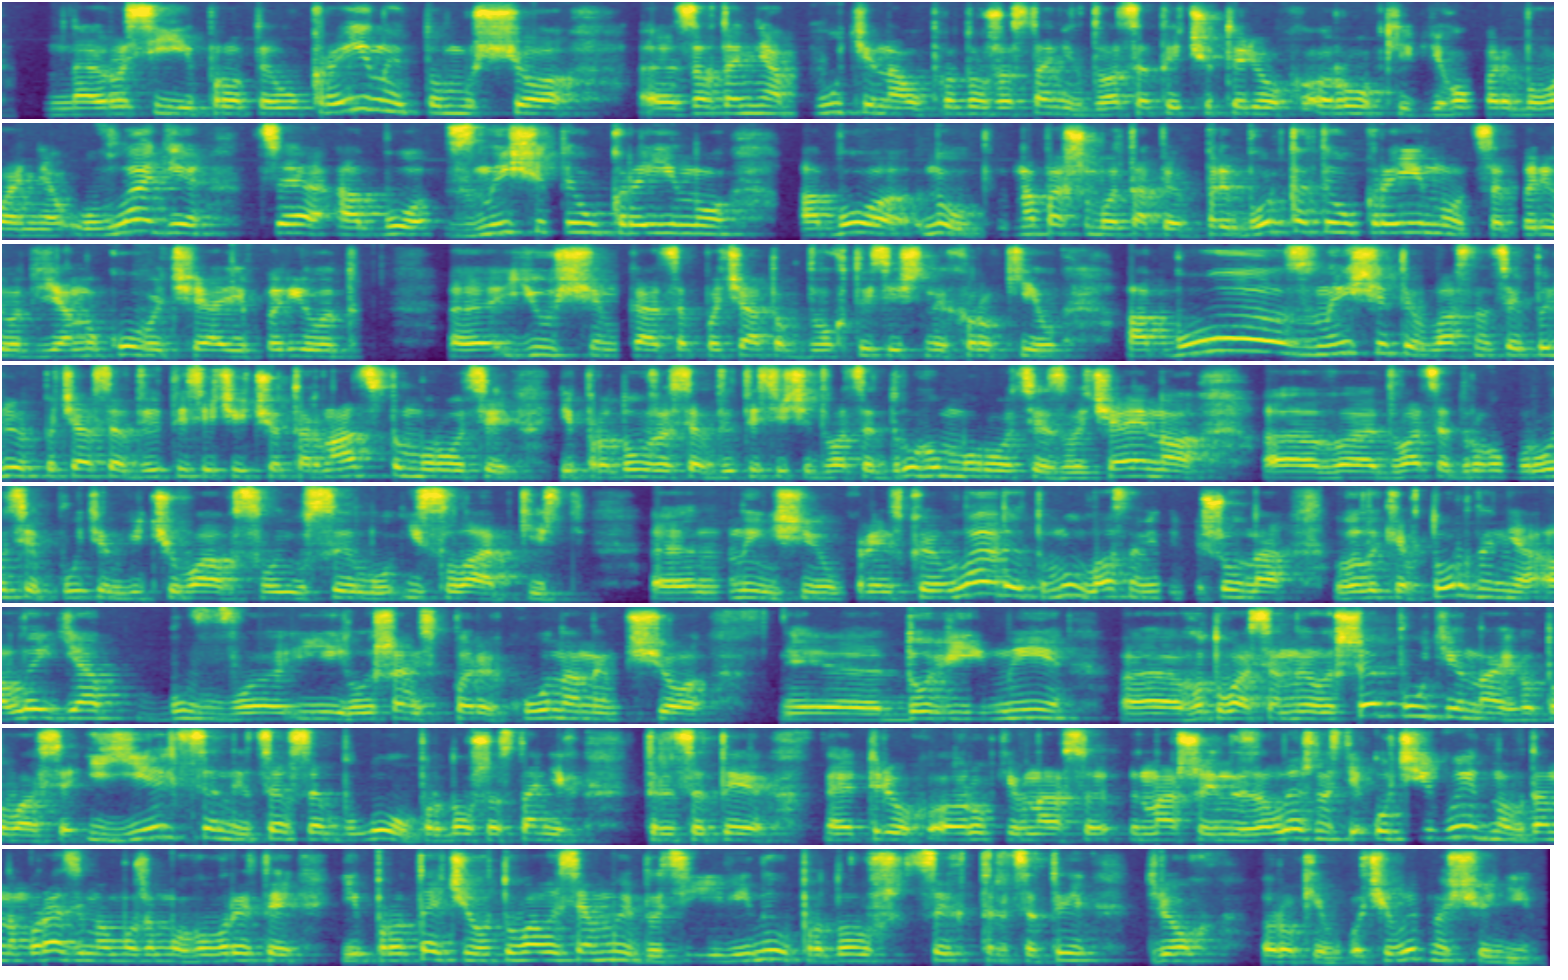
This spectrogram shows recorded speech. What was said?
Росії проти України, тому що е, завдання Путіна упродовж останніх 24 років його перебування у владі це або знищити Україну, або ну на першому етапі приборкати Україну. Це період Януковича і період. Е, Ющенка, це початок 2000-х років, або знищити власне цей період почався в 2014 році і продовжився в 2022 році. Звичайно, е, в 2022 році Путін відчував свою силу і слабкість нинішньої української влади, тому власне він пішов на велике вторгнення. Але я був е, і лишаюсь переконаним, що е, до війни е, готувався не лише Путін, а й готувався і Єльцин. І це все було упродовж останніх 33 років нашої незалежності. Очевидно, в даному разі ми можемо говорити і про те, чи готувалися ми до цієї війни упродовж цих 33 років. Очевидно, що ні.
